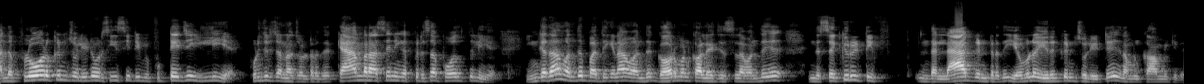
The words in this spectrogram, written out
அந்த ஃப்ளோருக்குன்னு சொல்லிட்டு ஒரு சிசிடிவி ஃபுட்டேஜே இல்லையே. புரிஞ்சிருச்சா நான் சொல்றது? கேமராஸே நீங்க பெருசா போதுலையே இங்கே தான் வந்து பார்த்தீங்கன்னா வந்து கவர்மெண்ட் காலேஜஸ்ல வந்து இந்த செக்யூரிட்டி இந்த லேக்ன்றது எவ்வளோ இருக்குன்னு சொல்லிட்டு நம்மளுக்கு காமிக்குது.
